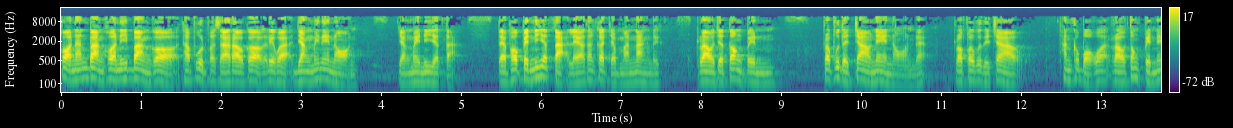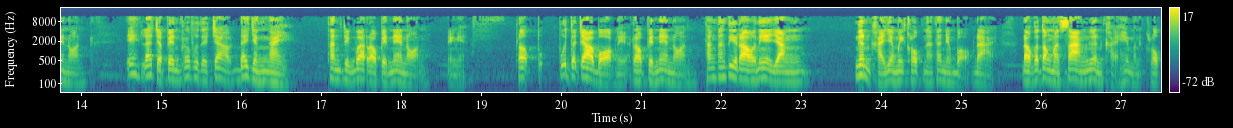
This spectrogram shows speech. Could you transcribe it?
ข้อนั้นบ้างข้อนี้บ้างก็ถ้าพูดภาษาเราก็เรียกว่ายังไม่แน่นอน ยังไม่นิยตะ แต่พอเป็นนิยตะแล้วท่านก็จะมานั่งนึก เราจะต้องเป็นพระพุทธเจ้าแน่นอนแล้วเพราะพระพุทธเจ้าท่านก็บอกว่าเราต้องเป็นแน่นอน เอ๊ะแล้วจะเป็นพระพุทธเจ้าได้ยังไง ท่านจึงว่าเราเป็นแน่นอนอย่างนี้ เพราะพุทธเจ้าบอกเนี่ยเราเป็นแน่นอน ทั้งทั้งที่เราเนี่ยยังเงื่อนไขยังไม่ครบนะท่านยังบอกได้ เราก็ต้องมาสร้างเงื่อนไขให้มันครบ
